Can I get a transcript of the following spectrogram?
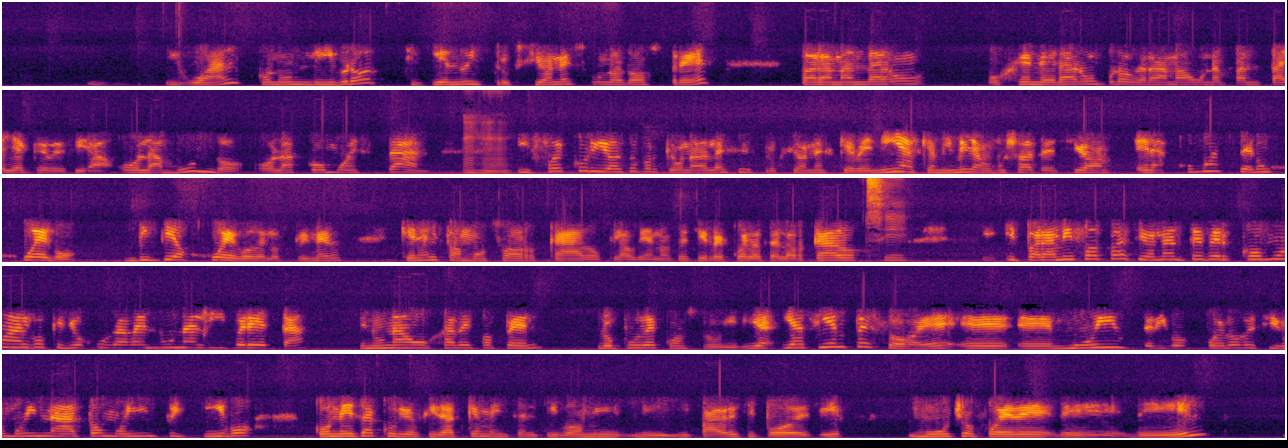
igual, con un libro, siguiendo instrucciones 1, 2, 3, para mandar un, o generar un programa, una pantalla que decía, hola mundo, hola, ¿cómo están? Y fue curioso porque una de las instrucciones que venía, que a mí me llamó mucho la atención, era cómo hacer un juego, videojuego de los primeros, que era el famoso ahorcado, Claudia, no sé si recuerdas el ahorcado. Sí. Y, y para mí fue apasionante ver cómo algo que yo jugaba en una libreta, en una hoja de papel, lo pude construir. Y, y así empezó, ¿eh? ¿eh? Eh, muy, te digo, puedo decir, muy nato, muy intuitivo, con esa curiosidad que me incentivó mi, mi, padre, si puedo decir, mucho fue de, de, él.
